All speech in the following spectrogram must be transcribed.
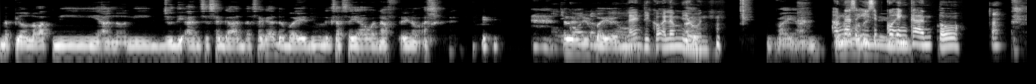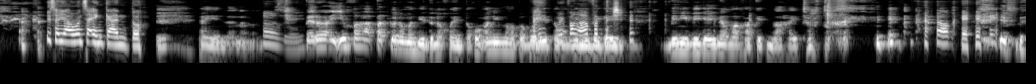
na Piolo at ni ano ni Judy Ann sa Sagada. Sagada ba yun yung nagsasayawan after ng ano? Hindi Alam niyo ba yun? Wala, hindi ko alam yun. ba yan? Ang nasa isip ko. Encanto. Ay. Isayawan sa Encanto. Ayun lang naman. Okay. Pero ay, yung pang-apat ko naman dito na kwento, kung ano yung mga paborito Ay, kong binibigay, binibigay ng mga kapitbahay. Charot. Okay. Hindi.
